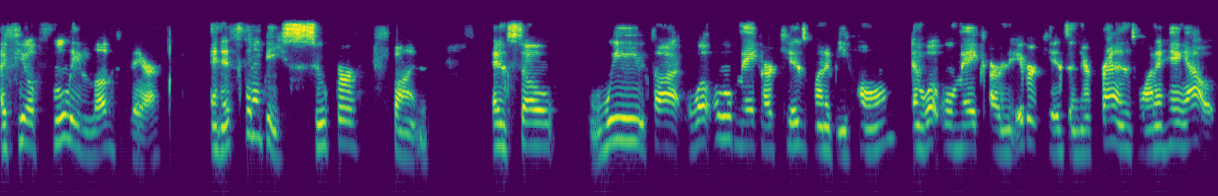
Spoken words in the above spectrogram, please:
I feel fully loved there. And it's going to be super fun. And so we thought, what will make our kids want to be home and what will make our neighbor kids and their friends want to hang out?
